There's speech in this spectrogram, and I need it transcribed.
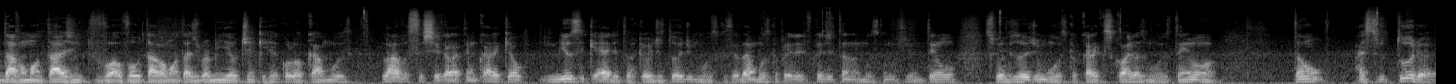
dava montagem, voltava a montagem para mim e eu tinha que recolocar a música. Lá você chega lá, tem um cara que é o music editor, que é o editor de música. Você dá a música para ele, ele fica editando a música no filme. Tem o supervisor de música, o cara que escolhe as músicas. Tem o... Então, a estrutura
